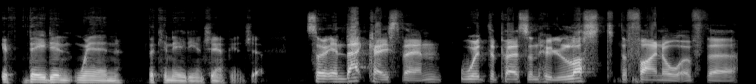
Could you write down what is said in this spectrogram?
if they didn't win the Canadian Championship. So in that case, then would the person who lost the final of the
